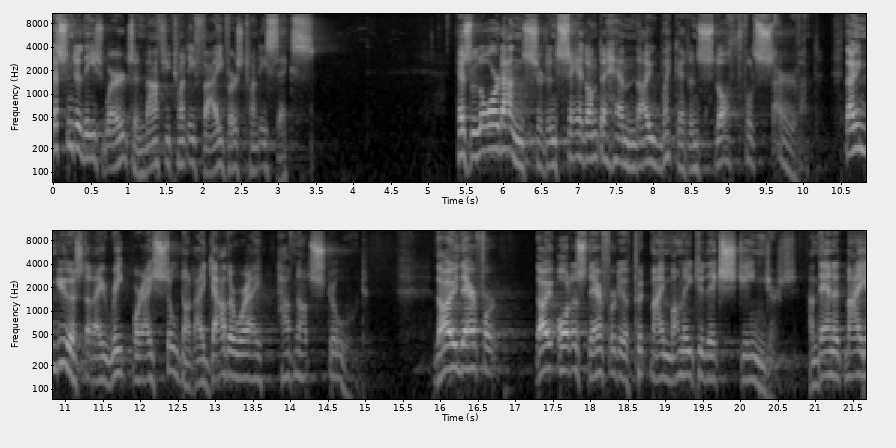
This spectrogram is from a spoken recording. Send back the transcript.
Listen to these words in Matthew 25, verse 26. His Lord answered and said unto him, Thou wicked and slothful servant, thou knewest that I reap where I sowed not, I gather where I have not strowed. Thou therefore, thou oughtest therefore to have put my money to the exchangers, and then at my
